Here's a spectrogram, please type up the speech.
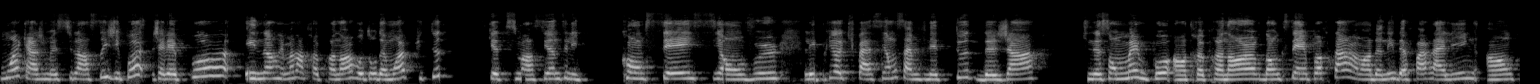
moi, quand je me suis lancée, j'ai pas, j'avais pas énormément d'entrepreneurs autour de moi. Puis tout ce que tu mentionnes, les conseils, si on veut, les préoccupations, ça me venait toutes de gens qui ne sont même pas entrepreneurs. Donc, c'est important à un moment donné de faire la ligne entre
